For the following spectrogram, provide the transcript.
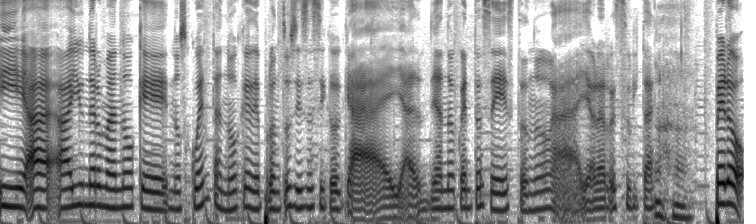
y hay un hermano que nos cuenta, ¿no? Que de pronto sí es así como que, ay, ya, ya no cuentas esto, ¿no? Ay, ahora resulta. Pero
